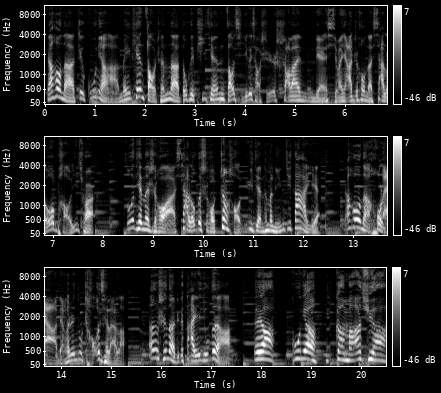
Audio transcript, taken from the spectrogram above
然后呢，这个姑娘啊，每天早晨呢都会提前早起一个小时，刷完脸、洗完牙之后呢，下楼跑一圈儿。昨天的时候啊，下楼的时候正好遇见他们邻居大爷，然后呢，后来啊，两个人就吵起来了。当时呢，这个大爷就问啊：“哎呀，姑娘，你干嘛去啊？”“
